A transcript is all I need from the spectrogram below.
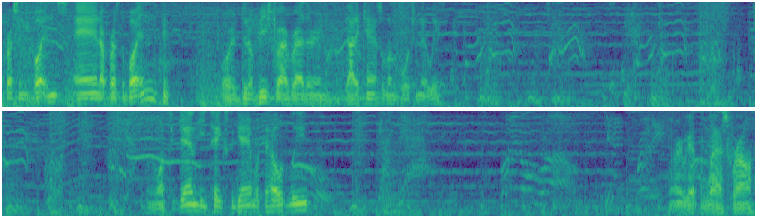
press any buttons. And I pressed the button. or did a beast drive rather and got it canceled unfortunately. once again, he takes the game with the health lead. Alright, we got the last round.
